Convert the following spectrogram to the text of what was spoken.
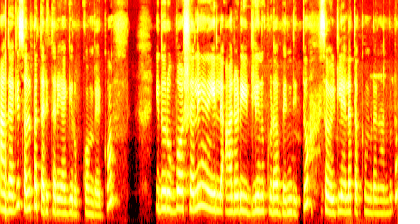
ಹಾಗಾಗಿ ಸ್ವಲ್ಪ ತರಿ ತರಿಯಾಗಿ ರುಬ್ಕೊಬೇಕು. ಇದು ರುಬ್ಬೋ ಅಷ್ಟರಲ್ಲಿ ಇಲ್ಲಿ, ಆಲ್ರೆಡಿ ಇಡ್ಲಿನೂ ಕೂಡ ಬೆಂದಿತ್ತು. ಸೊ ಇಡ್ಲಿ ಎಲ್ಲ ತಕ್ಕೊಂಬಿಡೋಣ ಅಂದ್ಬಿಟ್ಟು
